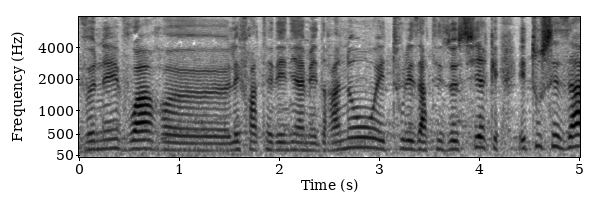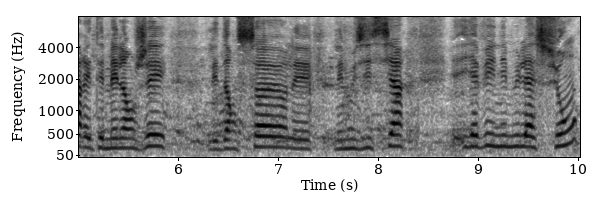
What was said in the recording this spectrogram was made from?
venaient voir euh, les Fratellini à Medrano et tous les artistes de cirque et tous ces arts étaient mélangés, les danseurs, les, musiciens. Il y avait une émulation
